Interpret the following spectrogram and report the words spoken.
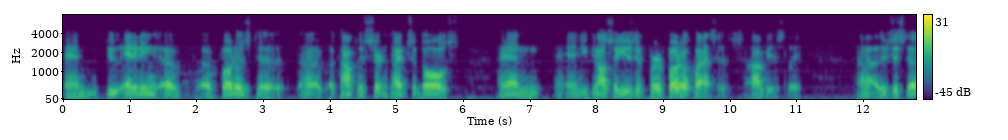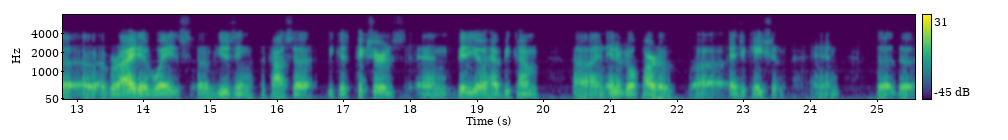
and do editing of, of photos to uh, accomplish certain types of goals. And and you can also use it for photo classes obviously. Uh, there's just a, a, a, variety of ways of using Picasa because pictures and video have become uh, an integral part of uh, education. And the the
